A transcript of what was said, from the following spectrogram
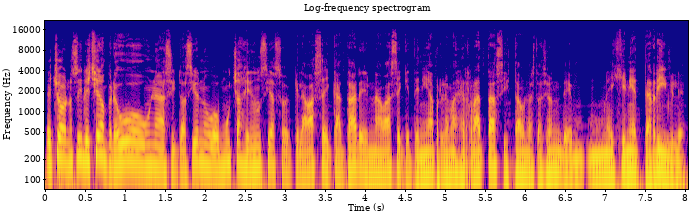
De hecho, no sé si leyeron, pero hubo una situación, hubo muchas denuncias sobre que la base de Qatar era una base que tenía problemas de ratas y estaba en una situación de una higiene terrible,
